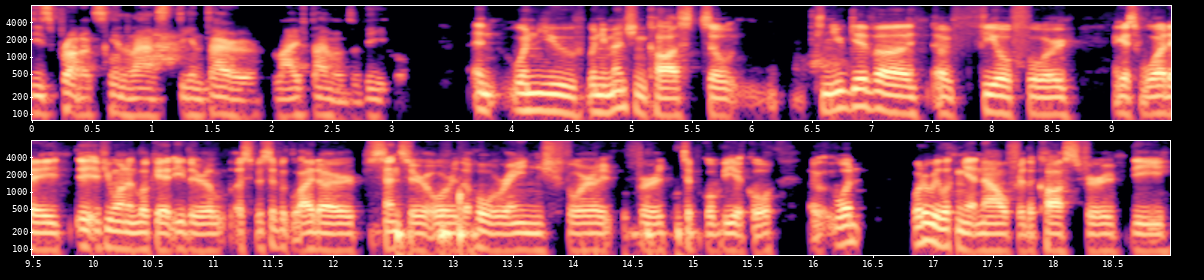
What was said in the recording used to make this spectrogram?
these products can last the entire lifetime of the vehicle. And when you when you mention cost, so can you give a, a feel for I guess what a if you want to look at either a, specific lidar sensor or the whole range for a, for a typical vehicle, what what are we looking at now for the cost for the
